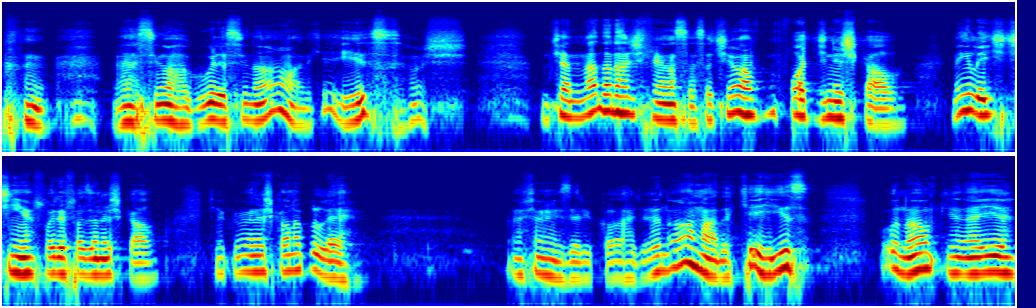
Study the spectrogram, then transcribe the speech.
assim, orgulho, assim, não, mano, que isso? Não tinha nada na dispensa, só tinha um pote de Nescau. Nem leite tinha para fazer Nescau. Tinha que comer Nescau na colher. Misericórdia. Eu, não, amada, que isso? Pô, não, que aí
